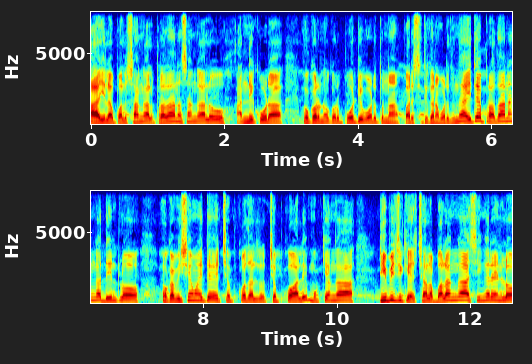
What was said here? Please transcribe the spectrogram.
ఆ ఇలా పలు సంఘాలు ప్రధాన సంఘాలు అన్నీ కూడా ఒకరినొకరు పోటీ పడుతున్న పరిస్థితి కనబడుతుంది. అయితే ప్రధానంగా దీంట్లో ఒక విషయం అయితే చెప్పుకోదలు చెప్పుకోవాలి. ముఖ్యంగా టీబీజీ కేసు. చాలా బలంగా సింగరేణిలో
